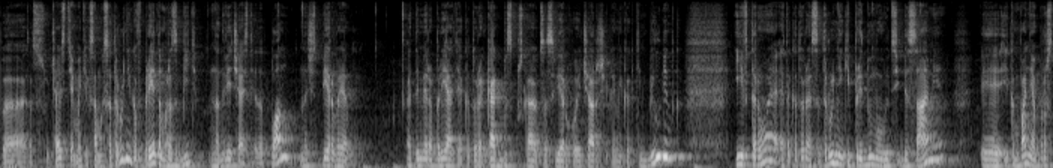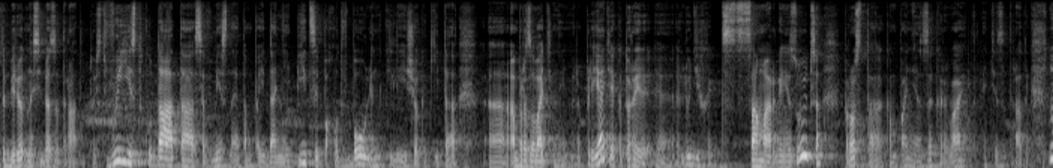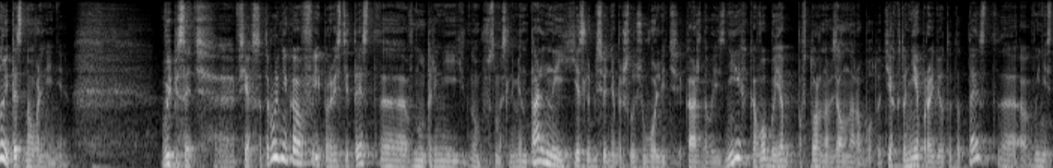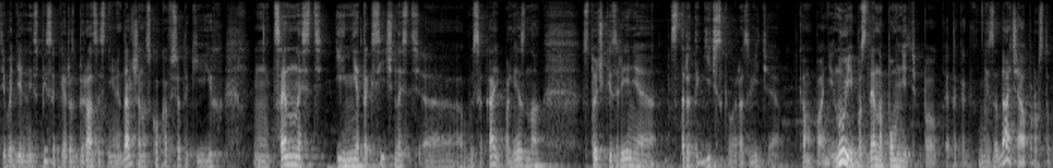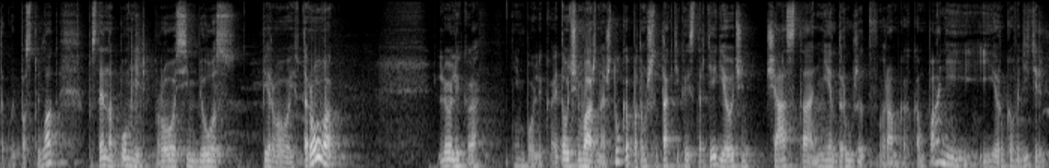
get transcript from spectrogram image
с участием этих самых сотрудников, при этом разбить на две части этот план. Значит, первое – это мероприятия, которые как бы спускаются сверху HR-щиками, как тимбилдинг, и второе, это которое сотрудники придумывают себе сами, э, и компания просто берет на себя затраты. То есть выезд куда-то, совместное там поедание пиццы, поход в боулинг или еще какие-то э, образовательные мероприятия, которые э, люди хоть самоорганизуются, просто компания закрывает эти затраты. Ну и тест на увольнение выписать э, всех сотрудников и провести тест э, внутренний, ну, в смысле ментальный, если бы сегодня пришлось уволить каждого из них, кого бы я повторно взял на работу. Тех, кто не пройдет этот тест, э, вынести в отдельный список и разбираться с ними дальше, насколько все-таки их ценность и нетоксичность высока и полезна с точки зрения стратегического развития компании. Ну и постоянно помнить, это как не задача, а просто такой постулат, постоянно помнить про симбиоз первого и второго, Лелика и Болика. Это очень важная штука, потому что тактика и стратегия очень часто не дружат в рамках компании, и руководитель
